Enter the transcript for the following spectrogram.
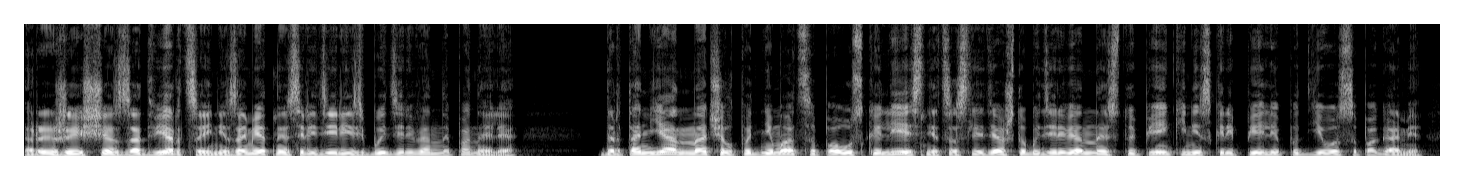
Рыжий исчез за дверцей, незаметной среди резьбы деревянной панели. Д'Артаньян начал подниматься по узкой лестнице, следя, чтобы деревянные ступеньки не скрипели под его сапогами —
